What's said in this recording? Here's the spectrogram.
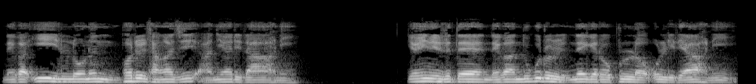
내가 이 일로는 벌을 당하지 아니하리라 하니. 여인이 이르되 내가 누구를 내게로 불러 올리랴 하니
